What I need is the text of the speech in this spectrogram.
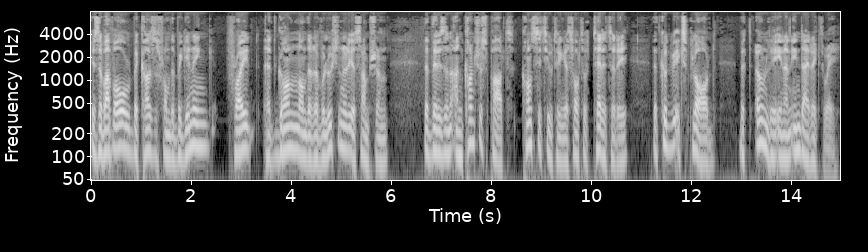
is above all because from the beginning Freud had gone on the revolutionary assumption that there is an unconscious part constituting a sort of territory that could be explored, but only in an indirect way.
